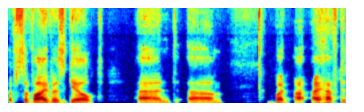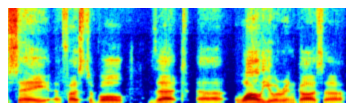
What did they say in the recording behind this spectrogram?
of survivor's guilt. And um, but I, I, have to say, uh, first of all, that uh, while you were in Gaza,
